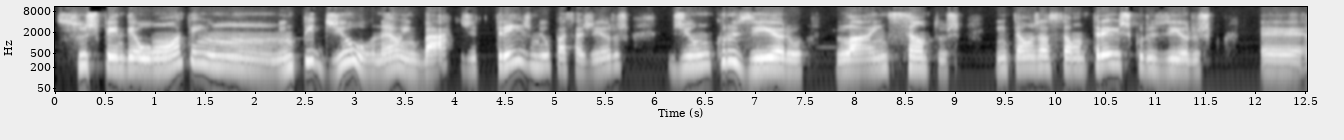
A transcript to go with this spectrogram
suspendeu ontem, um, impediu né, o embarque de 3 mil passageiros de um cruzeiro lá em Santos. Então já são três cruzeiros, é,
